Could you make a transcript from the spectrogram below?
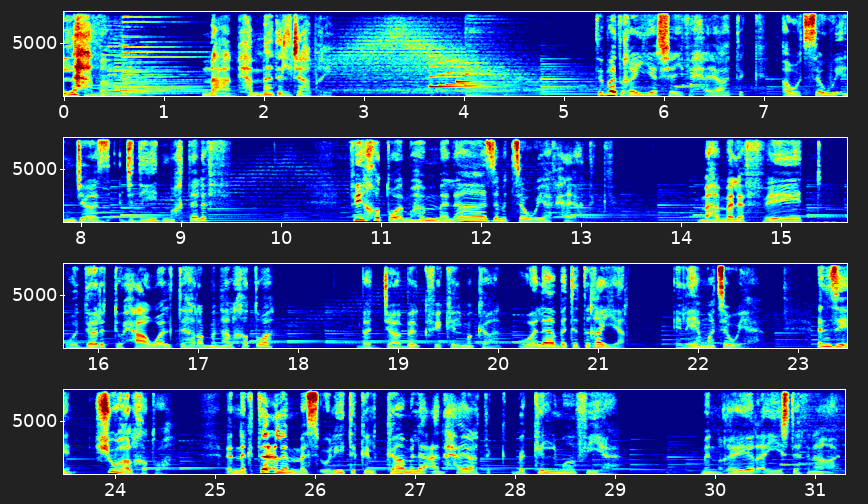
لحظة مع محمد الجابري تبى تغير شيء في حياتك أو تسوي إنجاز جديد مختلف؟ في خطوة مهمة لازم تسويها في حياتك مهما لفيت ودرت وحاولت تهرب من هالخطوة بتجابلك في كل مكان ولا بتتغير إلين ما تسويها إنزين شو هالخطوة؟ إنك تعلم مسؤوليتك الكاملة عن حياتك بكل ما فيها من غير أي استثناءات.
